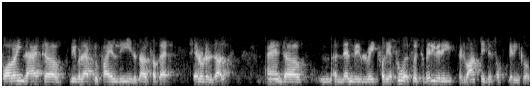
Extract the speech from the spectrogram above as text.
following that, we will have to file the results of that shareholder results, and then we will wait for the approval. So it's very, very advanced stages of getting close.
